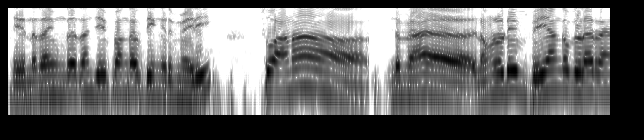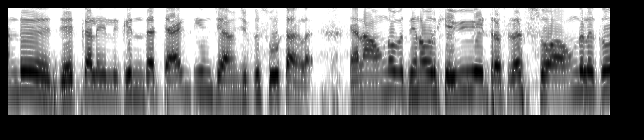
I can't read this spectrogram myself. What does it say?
என்னதான் இவங்க தான் ஜெயிப்பாங்க அப்படிங்கிற மாரி. ஸோ ஆனால் இந்த மே நம்மளுடைய பேயாங்க பிளர் அண்டு இந்த டேக் டீம் சாம்பியன்ஷிப்பு சூட் ஆகலை. ஏன்னா அவங்க பார்த்தீங்கன்னா ஒரு ஹெவி வெயிட் ட்ரெஸ்லர் ஸோ அவங்களுக்கு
